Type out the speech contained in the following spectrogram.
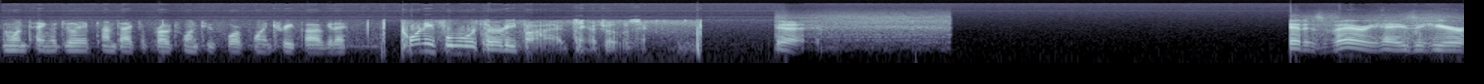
Falcon 1 Tango Juliet, contact approach 124.35, good day. 2435, Tango Juliet. Good. It is very hazy here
